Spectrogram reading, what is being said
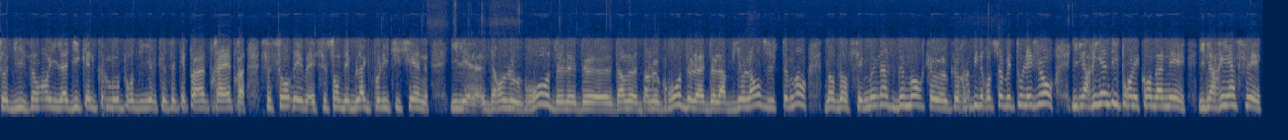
ce disant, il a dit quelques mots pour dire que c'était pas un traître. Ce sont des, ce sont des blagues politiciennes. Il est dans le gros de, de dans le, dans le gros de la, de la violence, justement, dans, dans ces menaces de mort que, que Rabin recevait tous les jours. Il n'a rien dit pour les condamner. Il n'a rien fait.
